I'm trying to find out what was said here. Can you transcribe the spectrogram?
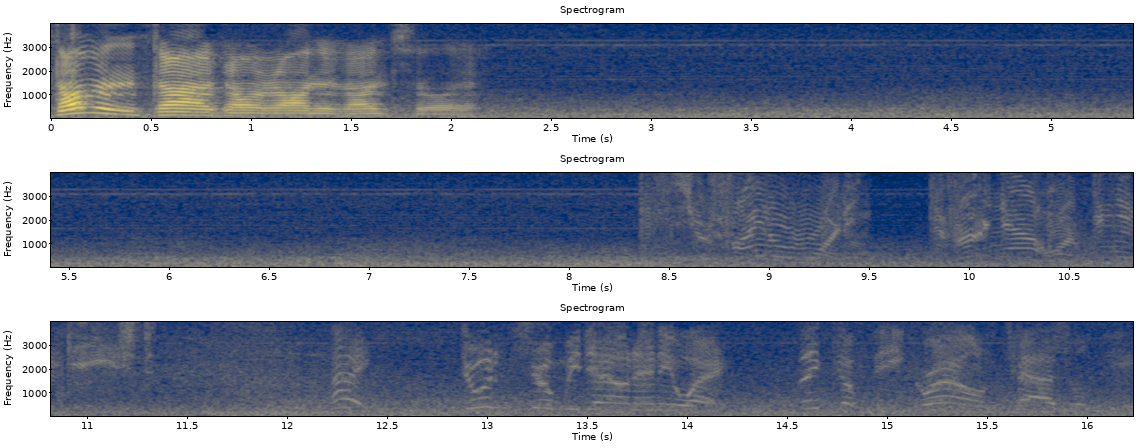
Something's gotta go wrong eventually. This is your final warning. Divert now or be engaged. Hey, you wouldn't shoot me down anyway. Think of the ground casualties.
